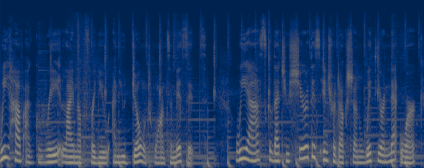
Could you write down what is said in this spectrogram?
We have a great lineup for you and you don't want to miss it. We ask that you share this introduction with your network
